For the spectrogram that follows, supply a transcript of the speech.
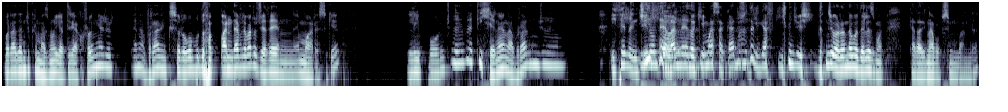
μπορεί να ήταν και κρεμασμένο για τρία χρόνια και ένα βράδυ ξέρω εγώ που το πάντα έβλεπα το και δεν ε, μου άρεσε. Λοιπόν, και έτυχε ένα βράδυ και Ήθελε εκείνον ήθελα το... να δοκίμασα κάτι και τελικά φύγει και ήταν και ωραίο το αποτέλεσμα. Κατά την άποψη μου πάντα.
